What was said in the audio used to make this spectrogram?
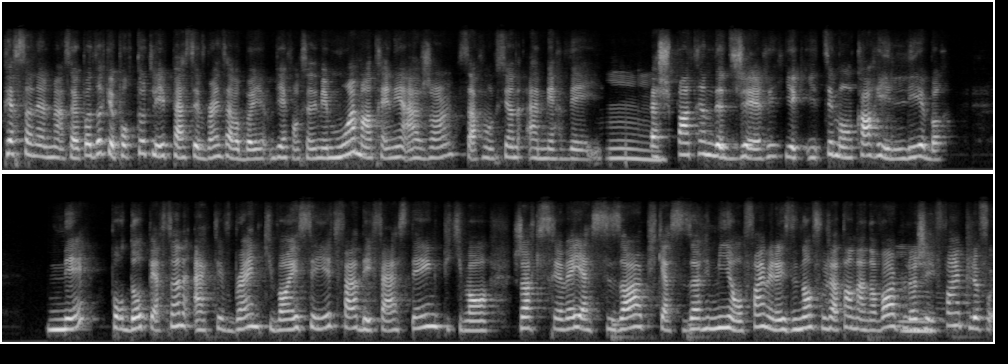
personnellement, ça ne veut pas dire que pour toutes les passive brains, ça va bien, fonctionner, mais moi, m'entraîner à jeun, ça fonctionne à merveille. Hmm. je ne suis pas en train de digérer. sais, mon corps est libre. Mais pour d'autres personnes, active brain, qui vont essayer de faire des fastings, puis qui vont, genre, qui se réveillent à 6 h, puis qu'à 6 h 30, ils ont faim, mais là, ils disent non, il faut que j'attende à 9 h, puis là, hmm. j'ai faim, puis là, faut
